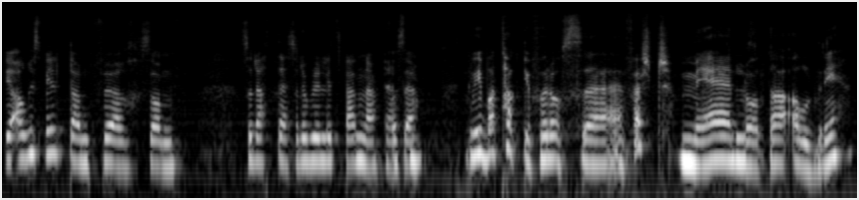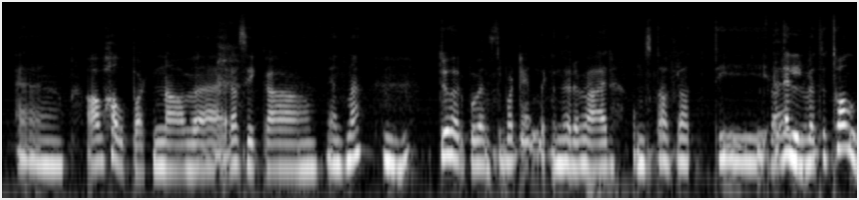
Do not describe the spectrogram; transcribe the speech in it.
vi har aldri spilt den før sånn så dette, så det blir litt spennende å se. Vi bare takke for oss eh, først, med låta 'Aldri' eh, av halvparten av eh, Razika-jentene. Mhm. Du hører på Venstrepartiet. Det kan du gjøre hver onsdag fra, 10, Fra 11 til 12.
